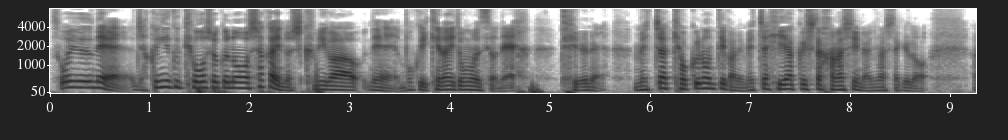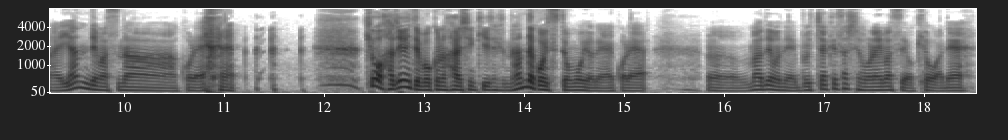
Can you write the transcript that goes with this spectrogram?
そういうね、弱肉強食の社会の仕組みがね、僕いけないと思うんですよね。っていうね、めっちゃ極論っていうかね、めっちゃ飛躍した話になりましたけど、病んでますなこれ。今日初めて僕の配信聞いた人、なんだこいつって思うよね、これ。うん。まあでもね、ぶっちゃけさせてもらいますよ、今日はね。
